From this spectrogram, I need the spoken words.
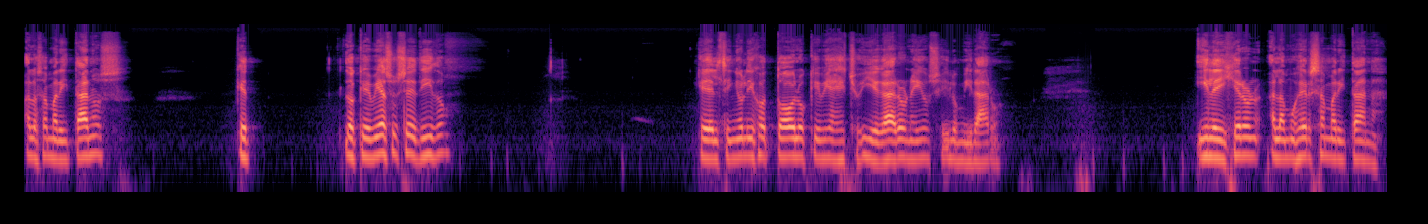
a los samaritanos que lo que había sucedido, que el Señor dijo todo lo que había hecho y llegaron ellos y lo miraron. Y le dijeron a la mujer samaritana,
